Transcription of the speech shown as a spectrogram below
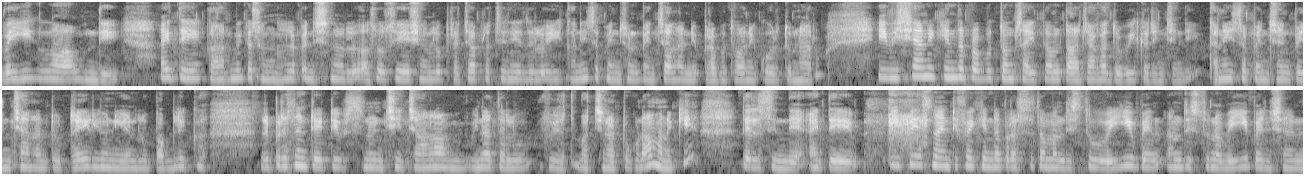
వెయ్యిగా ఉంది. అయితే కార్మిక సంఘాల పెన్షనర్లు అసోసియేషన్లు ప్రజాప్రతినిధులు ఈ కనీస పెన్షన్ పెంచాలని ప్రభుత్వాన్ని కోరుతున్నారు. ఈ విషయాన్ని కేంద్ర ప్రభుత్వం సైతం తాజాగా ధృవీకరించింది. చేసింది కనీస పెన్షన్ పెంచాలంటూ ట్రేడ్ యూనియన్లు పబ్లిక్ రిప్రజెంటేటివ్స్ నుంచి చాలా వినతలు వచ్చినట్టు కూడా మనకి తెలిసిందే. అయితే ఈపీఎస్ నైంటీ ఫైవ్ కింద ప్రస్తుతం అందిస్తూ వెయ్యి అందిస్తున్న వెయ్యి పెన్షన్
